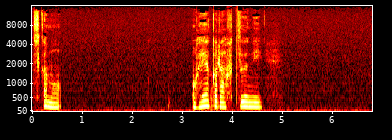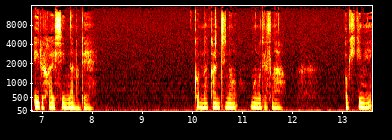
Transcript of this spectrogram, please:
しかもお部屋から普通にいる配信なのでこんな感じのものですがお聞きに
